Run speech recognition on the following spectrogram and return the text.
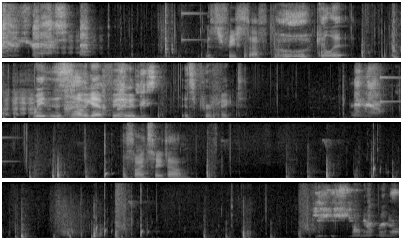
You're trash. Oh, Oh, kill it! Wait, this is how we get food. It's perfect. I know. Let's mine straight down. You'll never know.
